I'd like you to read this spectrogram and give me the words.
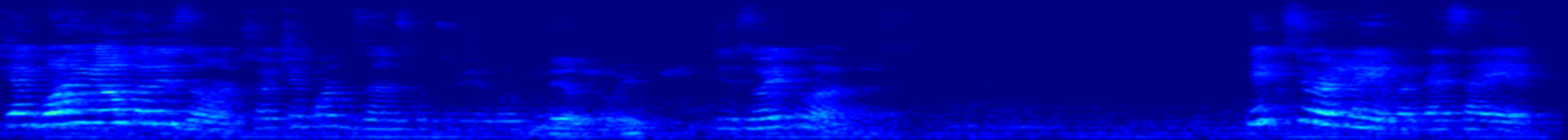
Chegou em Alto Horizonte. O senhor tinha quantos anos quando o senhor chegou aqui? 18. 18 anos. O que, que o senhor lembra dessa época?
